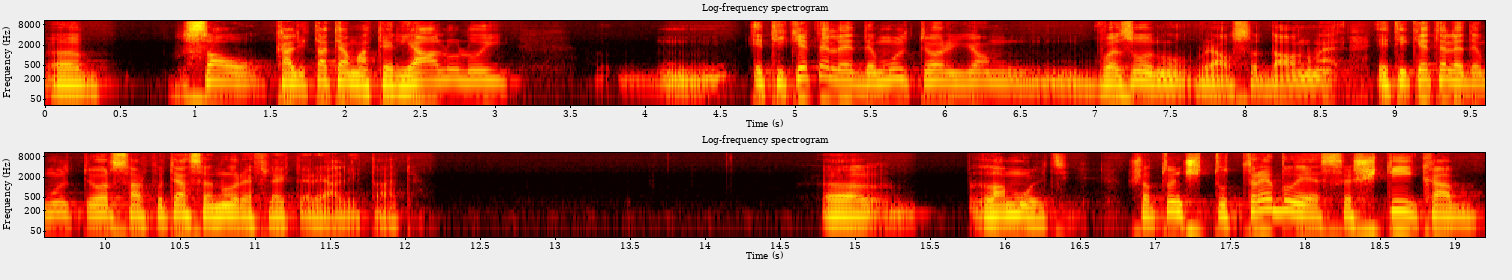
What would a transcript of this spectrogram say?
ă, sau calitatea materialului, etichetele de multe ori, eu am văzut, nu vreau să dau nume, etichetele de multe ori s-ar putea să nu reflecte realitatea. Uh, la mulți. Și atunci tu trebuie să știi ca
